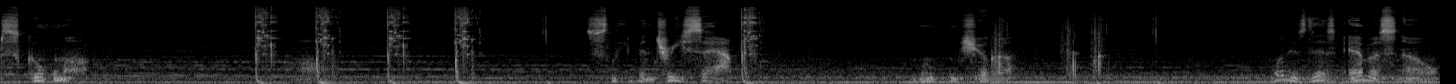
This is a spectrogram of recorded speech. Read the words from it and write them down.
Skooma. Sleeping tree sap. Moon sugar. What is this? Ever snow?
